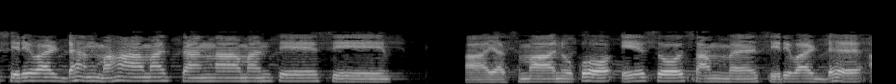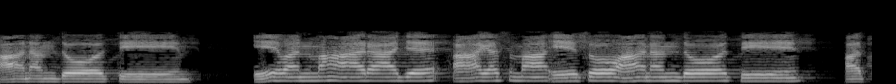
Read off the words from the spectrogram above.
සිරිවඩ්ඩං මහාමත්තං ආමන්තේසි ආයස්මානුකෝ ඒසෝ සම්ම සිරිවඩ්ඩ ආනන්දෝති එවං මහරජ ආයස්මා ඒසෝ ආනන්දෝති අත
